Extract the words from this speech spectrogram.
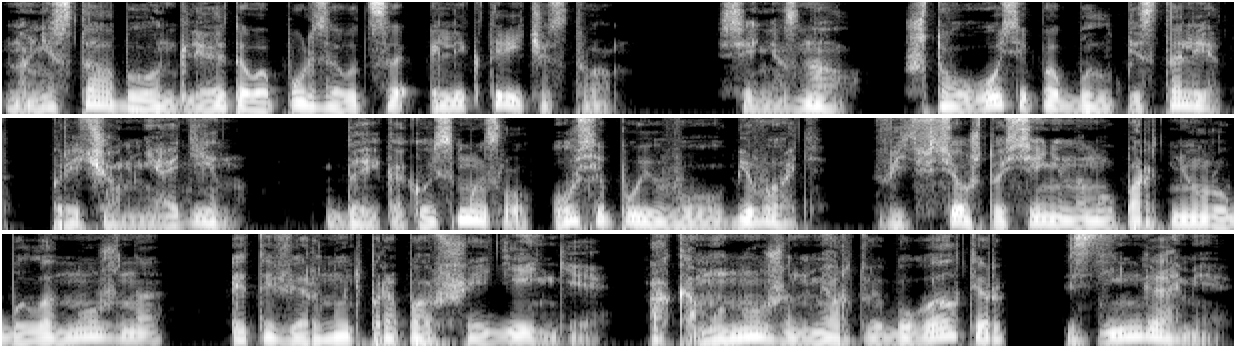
Но не стал бы он для этого пользоваться электричеством. Сеня знал, что у Осипа был пистолет, причем не один. Да и какой смысл Осипу его убивать? Ведь все, что Сениному партнеру было нужно, это вернуть пропавшие деньги. А кому нужен мертвый бухгалтер с деньгами,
